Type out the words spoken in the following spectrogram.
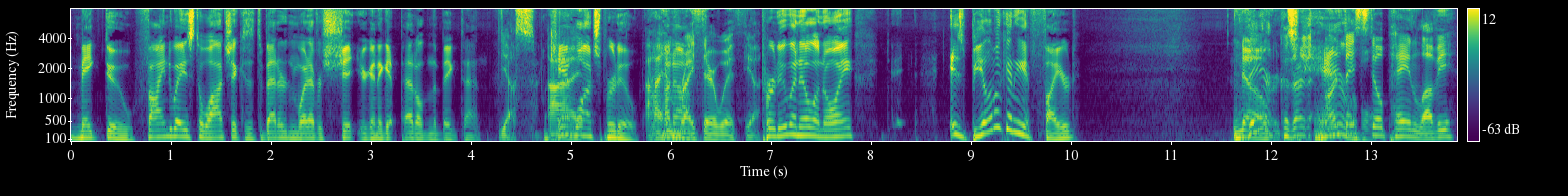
make do. Find ways to watch it because it's better than whatever shit you're going to get peddled in the Big Ten. yes, Can't I- watch Purdue. I am Enough. right there with you. Purdue and Illinois. Is Bielema going to get fired? No, because aren't they still paying Lovie?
